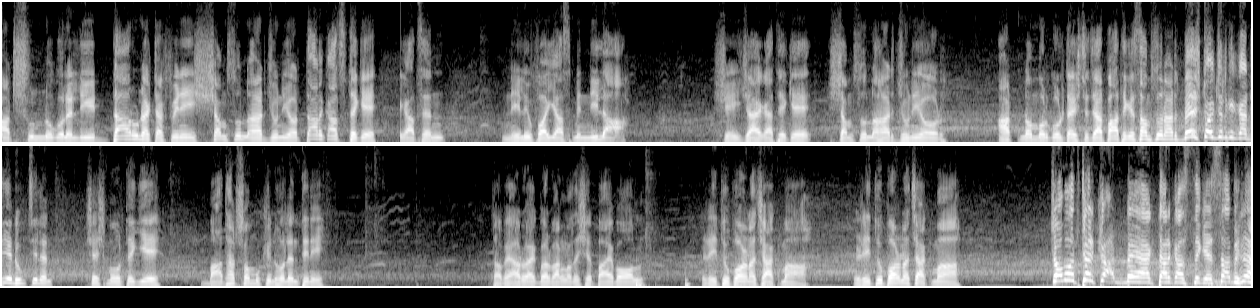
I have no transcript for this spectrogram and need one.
আট শূন্য গোলের লিড দারুণ একটা ফিনিশ শামসুন নাহার জুনিয়র তার কাছ থেকে গেছেন নীলুফা ইয়াসমিন নীলা। সেই জায়গা থেকে শামসুন নাহার জুনিয়র আট নম্বর গোলটা এসেছে যার পা থেকে শামসুন আর বেশ কয়েকজনকে কাটিয়ে ঢুকছিলেন। শেষ মুহূর্তে গিয়ে বাধার সম্মুখীন হলেন তিনি। তবে আরও একবার বাংলাদেশের পায় বল, ঋতুপর্ণা চাকমা ঋতুপর্ণা চাকমা, চমৎকার কাটব্যাক তার কাছ থেকে সাবিনা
